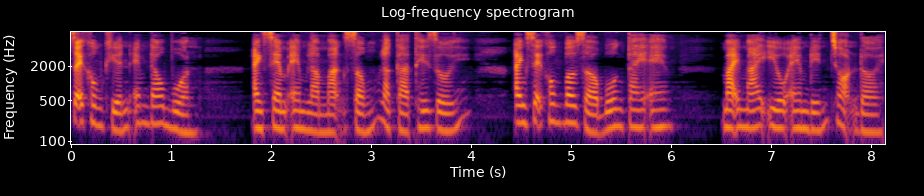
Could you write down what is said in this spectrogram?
sẽ không khiến em đau buồn. Anh xem em là mạng sống, là cả thế giới. Anh sẽ không bao giờ buông tay em, mãi mãi yêu em đến trọn đời.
